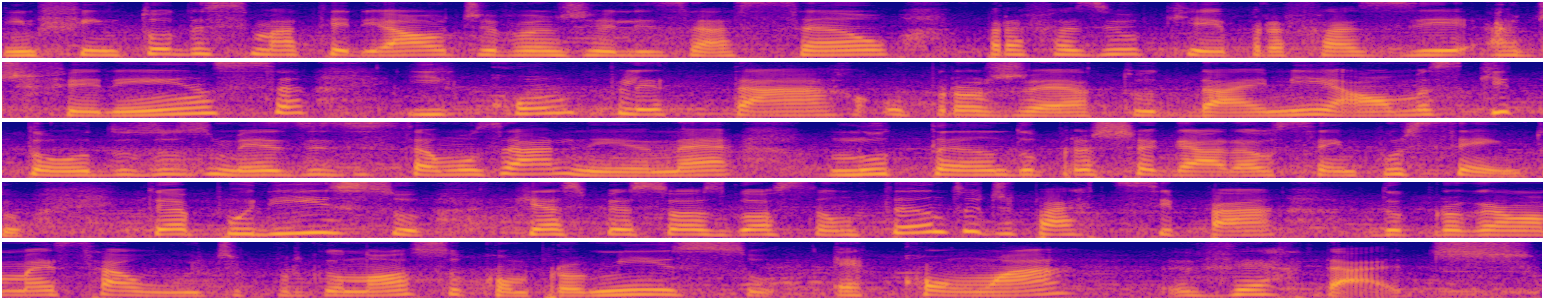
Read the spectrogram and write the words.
enfim, todo esse material de evangelização para fazer o quê? Para fazer a diferença e completar o projeto Daime Almas, que todos os meses estamos ali, né? Lutando para chegar ao 100%. Então é por isso que as pessoas gostam tanto de participar do programa Mais Saúde, porque o nosso compromisso é com a verdade.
